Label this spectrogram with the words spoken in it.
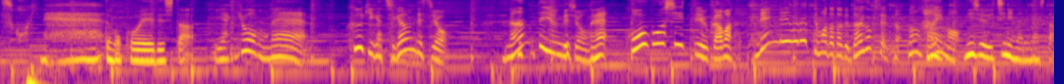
すごいね。とても光栄でした。いや今日もね空気が違うんですよ。なんて言うんでしょうね。神々しいっていうか、まあ、年齢はだってまだだって大学生な何歳、今？21になりました。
